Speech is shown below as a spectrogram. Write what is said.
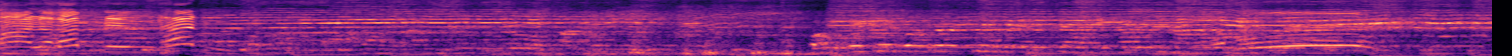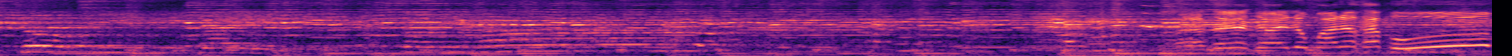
มาแล้วครับหนึ่งท่าน ขอบคุณทุกคนรับผมมาแล้วทยอยๆลงมาแล้วครับผม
